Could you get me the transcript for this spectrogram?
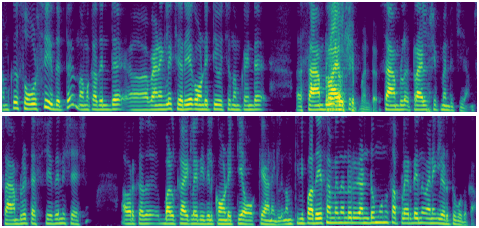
നമുക്ക് സോഴ്സ് ചെയ്തിട്ട് നമുക്കതിന്റെ വേണമെങ്കിൽ ചെറിയ ക്വാണ്ടിറ്റി വെച്ച് നമുക്ക് അതിന്റെ sample trial shipment sample trial shipment ചെയ്യാം. സാമ്പിൾ ടെസ്റ്റ് ചെയ്തതിന് ശേഷം അവർക്കത് ബൾക്കായിട്ടുള്ള രീതിയിൽ ക്വാണ്ടിറ്റി ഓക്കെ ആണെങ്കിൽ നമുക്കിനിപ്പോൾ അതേ സമയം തന്നെ ഒരു രണ്ട് മൂന്ന് സപ്ലയറുടെ നിന്ന് വേണമെങ്കിൽ എടുത്തു കൊടുക്കാം.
